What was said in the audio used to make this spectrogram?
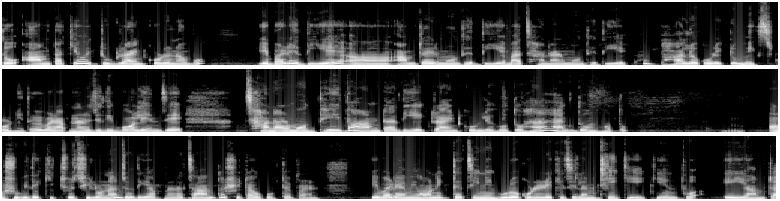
তো আমটাকেও একটু গ্রাইন্ড করে নেব। এবারে দিয়ে আমটা এর মধ্যে দিয়ে বা ছানার মধ্যে দিয়ে খুব ভালো করে একটু মিক্স করে নিতে হবে। এবার আপনারা যদি বলেন যে ছানার মধ্যেই তো আমটা দিয়ে গ্রাইন্ড করলে হতো হ্যাঁ? একদম হতো। অসুবিধে কিচ্ছু ছিল না, যদি আপনারা চান তো সেটাও করতে পারেন। এবারে আমি অনেকটা চিনি গুঁড়ো করে রেখেছিলাম ঠিকই, কিন্তু এই আমটা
